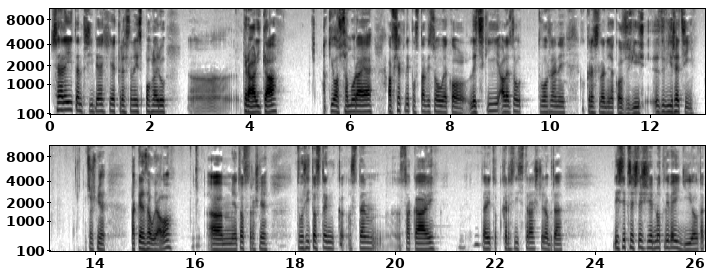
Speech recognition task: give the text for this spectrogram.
celý ten příběh je kreslený z pohledu uh, králíka, takového samuraje a všechny postavy jsou jako lidský, ale jsou tvořeny, jako kresleny jako zvíř, zvířecí, což mě také zaujalo. Um, je to strašně, tvoří to ten, ten Sakai, tady to kreslí strašně dobře. Když si přečteš jednotlivý díl, tak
